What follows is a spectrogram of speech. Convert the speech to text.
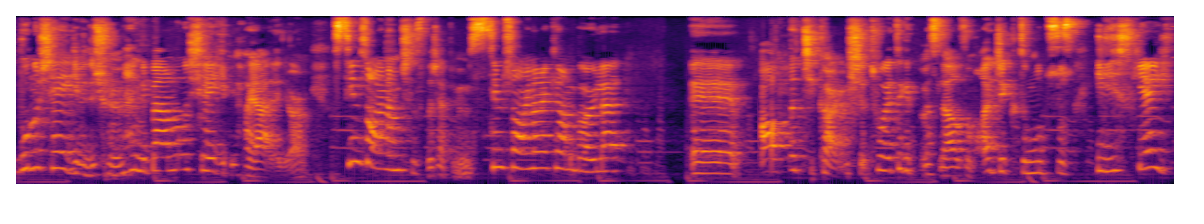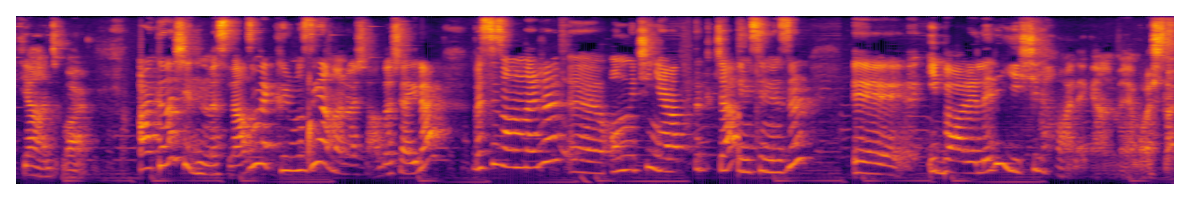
bunu şey gibi düşünün. Hani ben bunu şey gibi hayal ediyorum. Sims oynamışızdır hepimiz. Sims oynarken böyle e, altta çıkar işte tuvalete gitmesi lazım. Acıktı, mutsuz. ilişkiye ihtiyacı var. Arkadaş edinmesi lazım ve kırmızı yanar aşağıda şeyler. Ve siz onları e, onun için yarattıkça Sims'inizin e, ibareleri yeşil hale gelmeye başlar.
